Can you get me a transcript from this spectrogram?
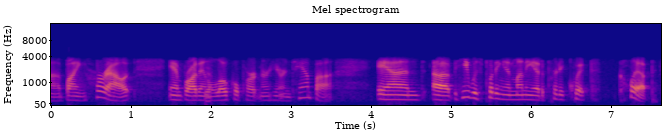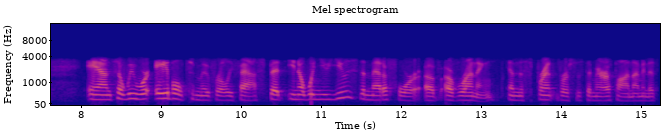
uh, buying her out and brought in Yeah. a local partner here in tampa and uh he was putting in money at a pretty quick clip and so we were able to move really fast. But you know when you use the metaphor of of running and the sprint versus the marathon i mean it's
